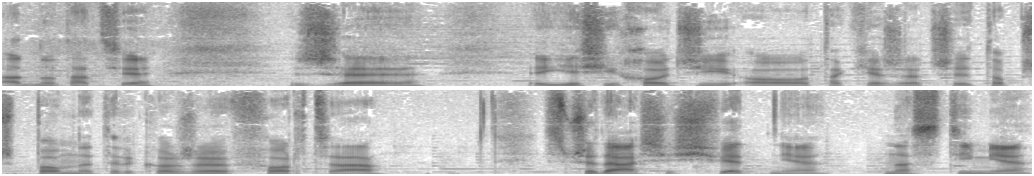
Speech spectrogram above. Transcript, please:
adnotację, że jeśli chodzi o takie rzeczy, to przypomnę tylko, że Forza sprzedała się świetnie na Steamie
